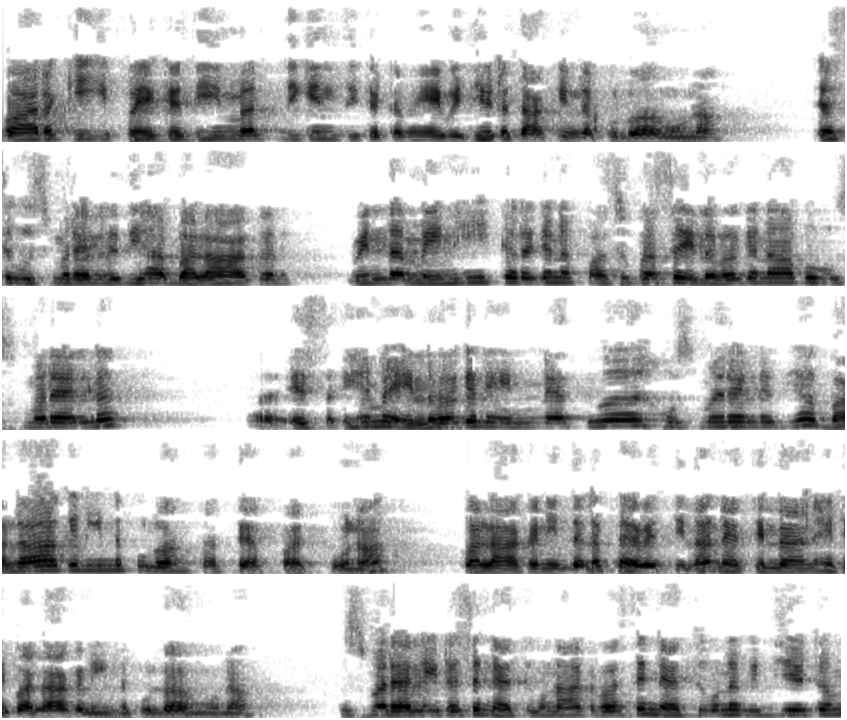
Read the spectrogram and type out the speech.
වාර කිහිපයකදීම දිගින් දිගට මේ විදිහට දකින්න පුළුවන් වුණා. ඊට පස්සේ හුස්ම රැල්ල දිහා බලාගෙන වෙනද මෙනෙහි කරගෙන පසුපස එලවගෙන ආපු හුස්ම රැල්ල එහෙම එලවගෙන ඉන්නේ නැතුව හුස්ම රැල්ල දිහා බලාගෙන ඉන්න පුළුවන් තත්ත්වයක්පත් වුණා. බලාගෙන ඉඳලා පැවතිලා නැතිලා නැහැටි බලාගෙන ඉන්න පුළුවන් වුණා. හුස්ම රැල්ල ඊට පස්සේ නැති වුණාට පස්සේ නැති වුණ විදිහටම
